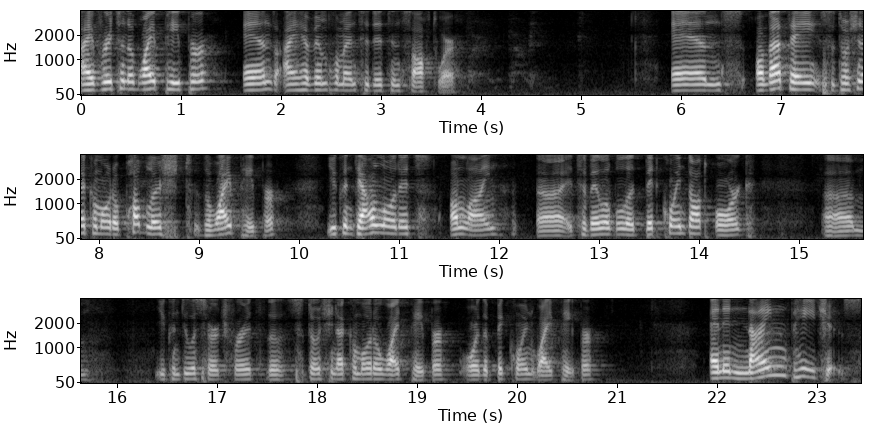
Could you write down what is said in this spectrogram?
I've written a white paper and I have implemented it in software. And on that day, Satoshi Nakamoto published the white paper. You can download it online. Uh, it's available at bitcoin.org. Um, you can do a search for it, the Satoshi Nakamoto white paper or the Bitcoin white paper. And in nine pages,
